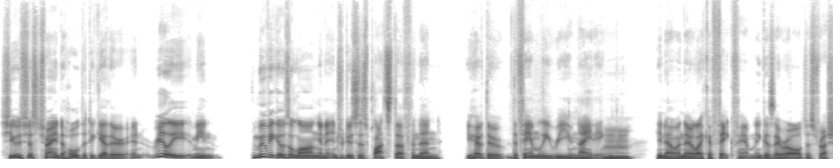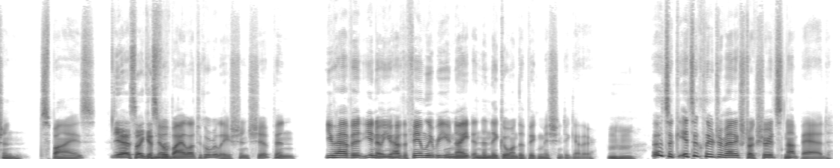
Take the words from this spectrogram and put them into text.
she was just trying to hold it together. And really, I mean, the movie goes along and it introduces plot stuff, and then you have the the family reuniting. Mhm. you know, and they're like a fake family because they were all just Russian spies. Yeah, so I guess no for- biological relationship. And you have it, you know, you have the family reunite and then they go on the big mission together. Mhm. It's a, it's a clear dramatic structure. It's not bad.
